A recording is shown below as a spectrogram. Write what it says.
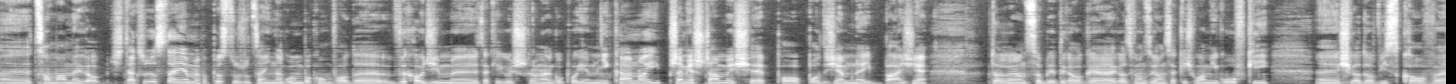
e, co mamy robić. Także zostajemy po prostu rzucani na głęboką wodę, wychodzimy z jakiegoś szklanego pojemnika, no i przemieszczamy się po podziemnej bazie, torując sobie drogę, rozwiązując jakieś łamigłówki e, środowiskowe,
